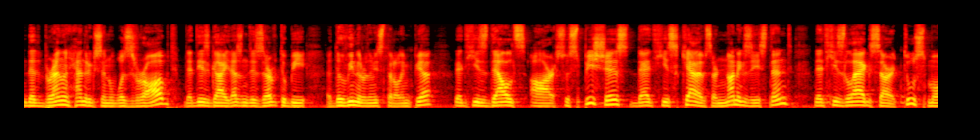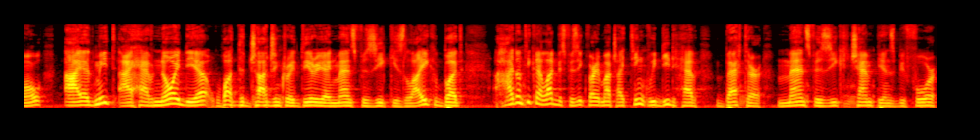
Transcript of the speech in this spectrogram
that Brandon Hendrickson was robbed, that this guy doesn't deserve to be the winner of Mr. Olympia, that his delts are suspicious, that his calves are non-existent, that his legs are too small. I admit I have no idea what the judging criteria in men's physique is like, but I don't think I like this physique very much. I think we did have better men's physique champions before,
